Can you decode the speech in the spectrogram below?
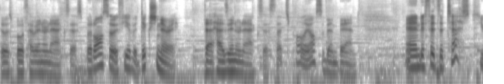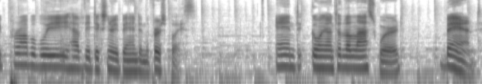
Those both have internet access. But also, if you have a dictionary that has internet access, that's probably also been banned. And if it's a test, you probably have the dictionary banned in the first place. And going on to the last word, banned.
